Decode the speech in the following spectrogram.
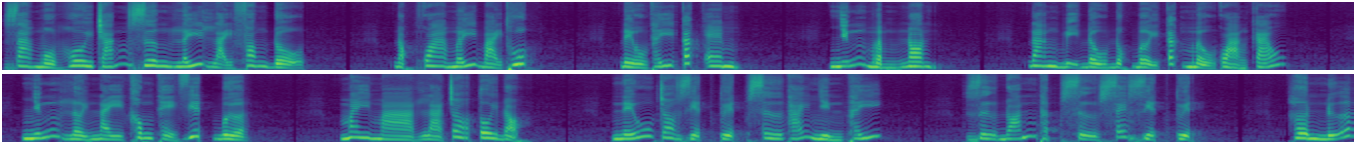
Ra mồ hôi tráng dương lấy lại phong độ. Đọc qua mấy bài thuốc. Đều thấy các em. Những mầm non. Đang bị đầu độc bởi các mẫu quảng cáo. Những lời này không thể viết bừa. May mà là cho tôi đọc. Nếu cho diệt tuyệt sư thái nhìn thấy. Dự đoán thật sự sẽ diệt tuyệt. Hơn nữa.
